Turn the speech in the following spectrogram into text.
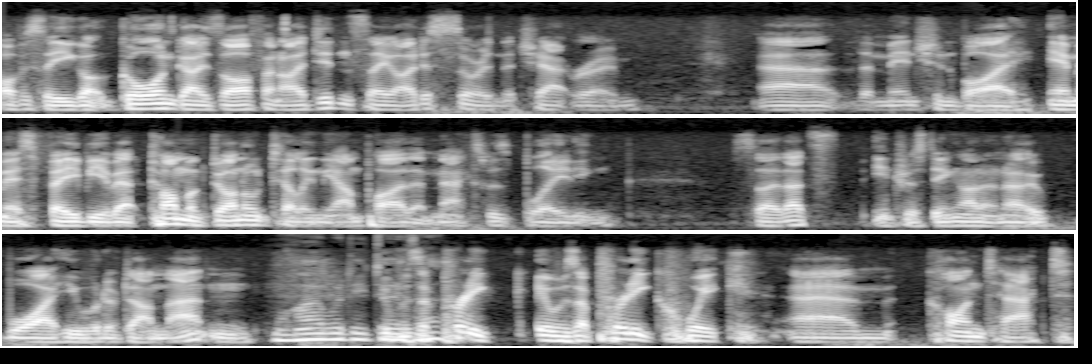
obviously, you got Gawn goes off, and I didn't see. I just saw in the chat room uh, the mention by MS Phoebe about Tom McDonald telling the umpire that Max was bleeding. So that's interesting. I don't know why he would have done that, and Why would he do it was that? a pretty it was a pretty quick um, contact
